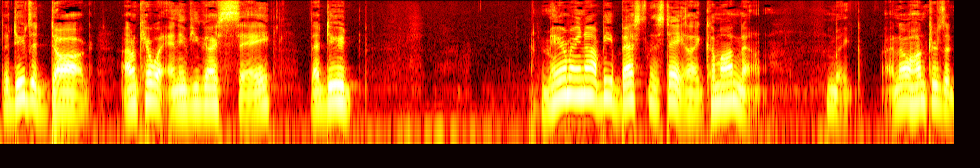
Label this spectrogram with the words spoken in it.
the dude's a dog. I don't care what any of you guys say. That dude may or may not be best in the state. Like, come on now. Like, I know Hunter's a.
